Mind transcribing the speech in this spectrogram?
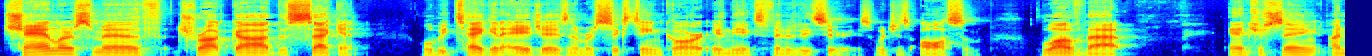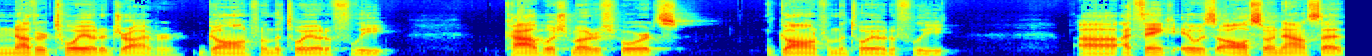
Chandler Smith, Truck God the second, will be taking AJ's number 16 car in the Xfinity series, which is awesome. Love that. Interesting. Another Toyota driver gone from the Toyota fleet. Kyle Busch Motorsports gone from the Toyota fleet. Uh, I think it was also announced that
